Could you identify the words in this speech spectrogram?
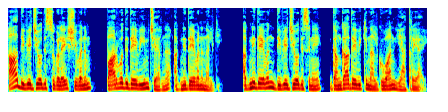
ആ ദിവ്യജ്യോതിസ്സുകളെ ശിവനും പാർവതിദേവിയും ചേർന്ന് അഗ്നിദേവന് നൽകി. അഗ്നിദേവൻ ദിവ്യജ്യോതിസിനെ ഗംഗാദേവിക്ക് നൽകുവാൻ യാത്രയായി.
